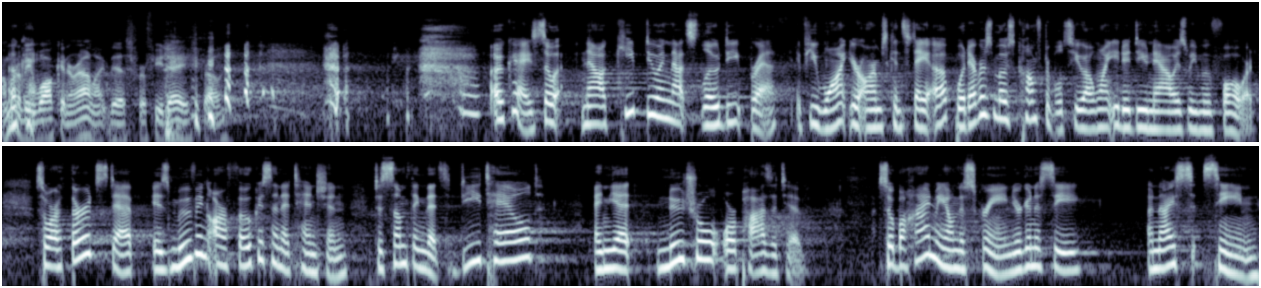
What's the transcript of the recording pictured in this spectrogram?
I'm going to Okay. be walking around like this for a few days, probably. Okay, so now keep doing that slow, deep breath. If you want, your arms can stay up. Whatever's most comfortable to you, I want you to do now as we move forward. So, our third step is moving our focus and attention to something that's detailed and yet neutral or positive. So, behind me on the screen, you're going to see a nice scene.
